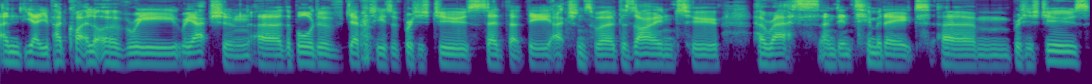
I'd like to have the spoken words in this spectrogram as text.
And yeah, you've had quite a lot of re- reaction. Uh, the Board of Deputies of British Jews said that the actions were designed to harass and intimidate um, British Jews.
